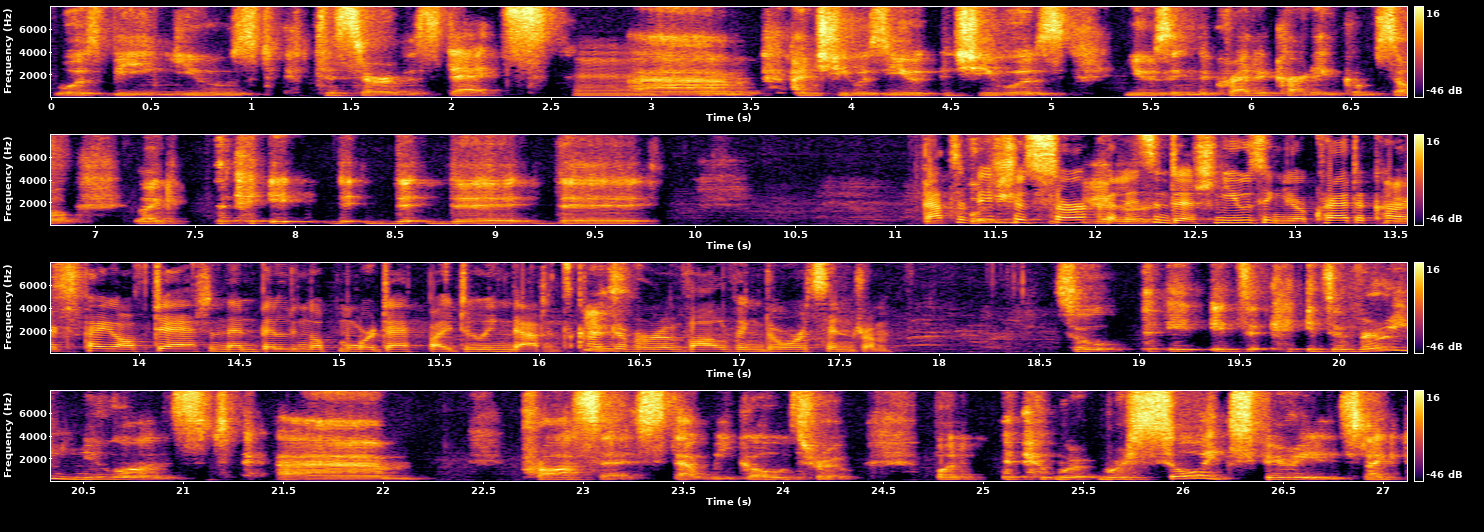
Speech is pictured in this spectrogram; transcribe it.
was being used to service debts, um, and she was u- she was using the credit card income. So, like it, the the the That's a vicious circle, together- isn't it? Using your credit card Yes. to pay off debt and then building up more debt by doing that. It's kind Yes. of a revolving door syndrome. So it, it's it's a very nuanced um, process that we go through, but we're, we're so experienced. Like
